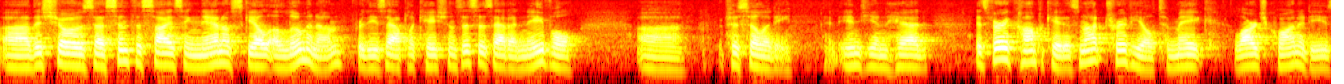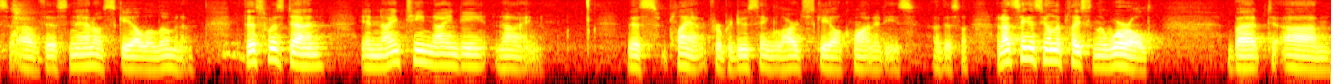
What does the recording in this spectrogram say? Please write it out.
Uh, this shows uh, synthesizing nanoscale aluminum for these applications. This is at a naval uh, facility at Indian Head. It's very complicated. It's not trivial to make large quantities of this nanoscale aluminum. This was done in 1999, this plant for producing large scale quantities of this. I'm not saying it's the only place in the world, but um,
